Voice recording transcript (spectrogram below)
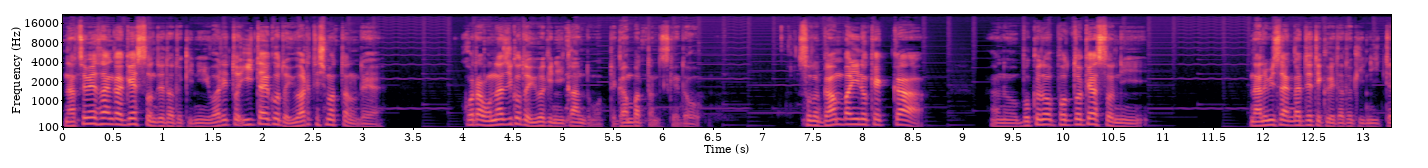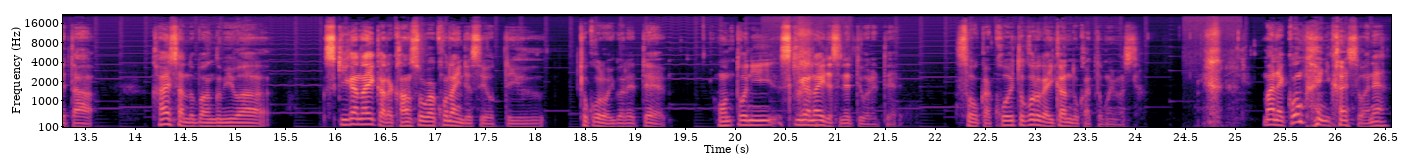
夏目さんがゲストに出た時に割と言いたいことを言われてしまったのでこれは同じことを言うわけにいかんと思って頑張ったんですけどその頑張りの結果あの僕のポッドキャストに成美さんが出てくれた時に言ってた「甲斐さんの番組は隙がないから感想が来ないんですよ」っていうところを言われて本当に隙がないですねって言われてそうかこういうところがいかんのかと思いました。まあね今回に関してはね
